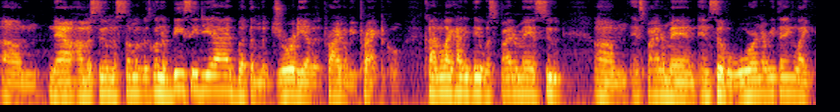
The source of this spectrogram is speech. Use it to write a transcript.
Um, now I'm assuming some of it's going to be CGI, but the majority of it probably going to be practical kind of like how they did with Spider-Man's suit um, and Spider-Man in Civil War and everything. Like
